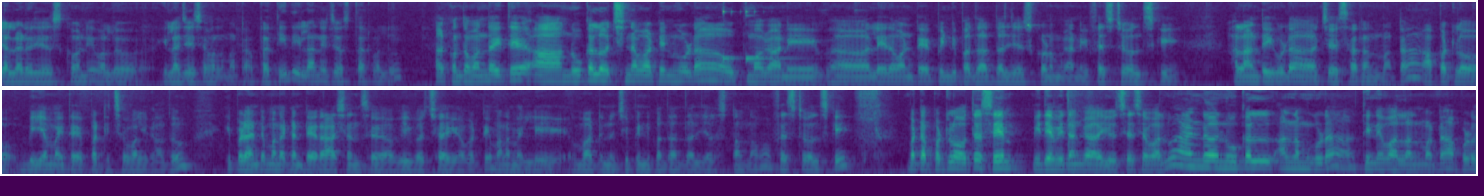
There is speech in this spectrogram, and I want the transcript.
జల్లడ చేసుకొని వాళ్ళు ఇలా చేసేవాళ్ళు అనమాట ప్రతిదీ ఇలానే చేస్తారు వాళ్ళు. కొంతమంది అయితే ఆ నూకలు వచ్చిన వాటిని కూడా ఉప్మా కానీ లేదంటే పిండి పదార్థాలు చేసుకోవడం కానీ ఫెస్టివల్స్కి అలాంటివి కూడా చేస్తారనమాట. అప్పట్లో బియ్యం అయితే పట్టించేవాళ్ళు కాదు. ఇప్పుడంటే మనకంటే రేషన్స్ అవి వచ్చాయి కాబట్టి మనం వెళ్ళి వాటి నుంచి పిండి పదార్థాలు చేస్తున్నాము ఫెస్టివల్స్కి. బట్ అప్పట్లో అయితే సేమ్ ఇదే విధంగా యూజ్ చేసేవాళ్ళు. అండ్ uh, నూకల్ అన్నం కూడా తినేవాళ్ళు అనమాట అప్పుడు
